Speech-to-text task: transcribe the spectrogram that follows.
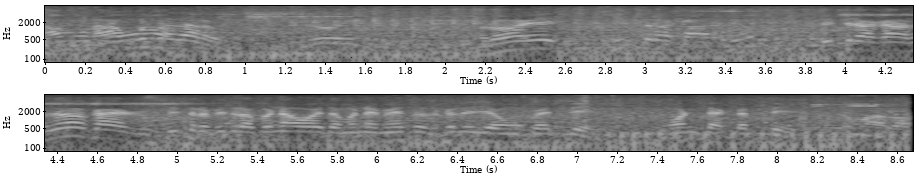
નામ શું છે રોહિત. ચિત્રકાર ચિત્રકાર. જો કાંઈ ચિત્ર ચિત્ર બનાવો હોય તો મને મેસેજ કરી દેજો હું કરી દઈશ કોન્ટેક્ટ કરી દઈશ તમારો.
